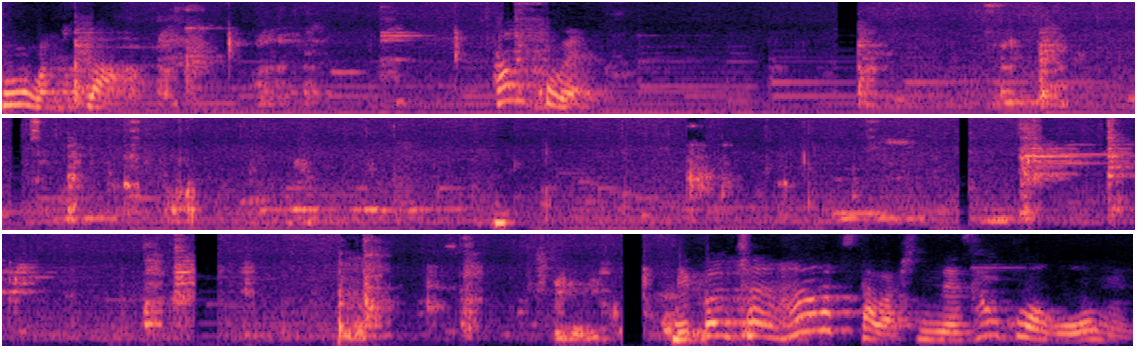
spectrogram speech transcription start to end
음, 맛있다. 상큼해. 밑반찬 하나같이 다 맛있네, 상큼하고.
